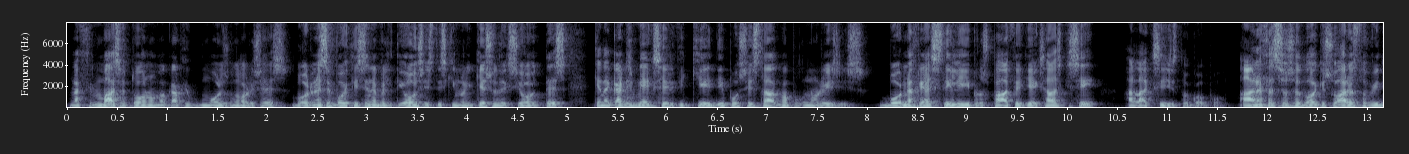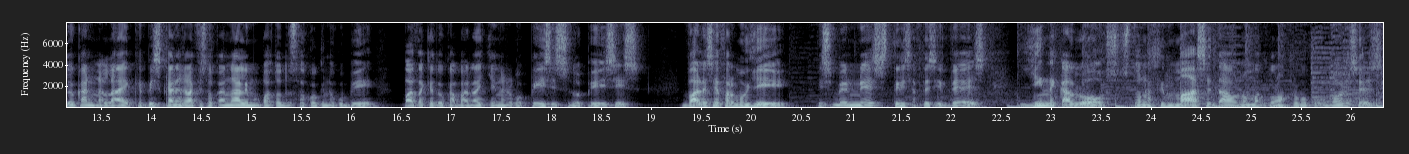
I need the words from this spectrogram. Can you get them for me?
να θυμάσαι το όνομα κάποιου που μόλις γνώρισες, μπορεί να σε βοηθήσει να βελτιώσεις τις κοινωνικές σου δεξιότητες και να κάνεις μια εξαιρετική εντύπωση στα άτομα που γνωρίζεις. Μπορεί να χρειαστεί λίγη προσπάθεια και εξάσκηση, αλλά αξίζει τον κόπο. Αν έφτασε ως εδώ και σου άρεσε το βίντεο, κάνει ένα like. Επίσης, κάνει εγγραφή στο κανάλι μου πατώντας το κόκκινο κουμπί. Πάτα και το καμπανάκι για να ενεργοποιήσεις τις ειδοποιήσεις. Βάλε σε εφαρμογή τις σημερινές τρεις αυτές ιδέες. Γίνε καλός στο να θυμάσαι τα ονόματα των ανθρώπων που γνώρισες.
